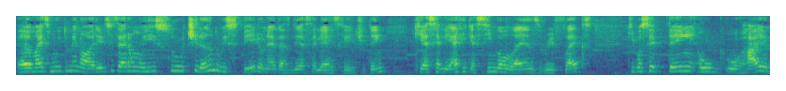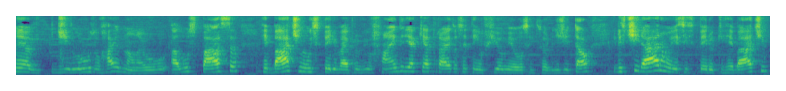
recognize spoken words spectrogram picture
uh, mas muito menor. E eles fizeram isso tirando o espelho né, das DSLRs que a gente tem, que é SLR, que é Single Lens Reflex, que você tem o, o raio né, de luz, o raio não, né, o, a luz passa, rebate no espelho e vai para o viewfinder, e aqui atrás você tem o filme ou o sensor digital. Eles tiraram esse espelho que rebate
